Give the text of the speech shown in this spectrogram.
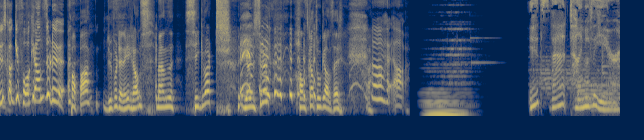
du skal ikke få kranser, du! Pappa, du fortjener ikke krans, men Sigvart Jølsrud, han skal ha to kranser. Åh, ja. It's that time of the year.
